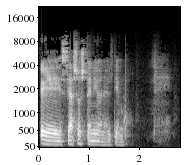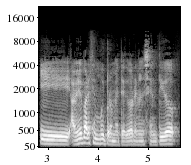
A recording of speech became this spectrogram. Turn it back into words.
eh, se ha sostenido en el tiempo. Y a mí me parece muy prometedor en el sentido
